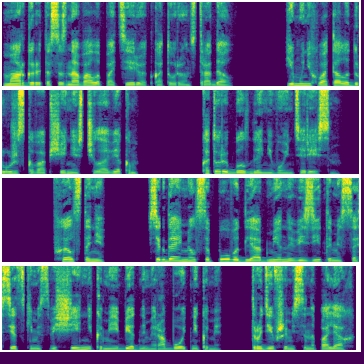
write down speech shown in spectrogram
Маргарет осознавала потерю, от которой он страдал. Ему не хватало дружеского общения с человеком, который был для него интересен. В Хелстоне всегда имелся повод для обмена визитами с соседскими священниками и бедными работниками, трудившимися на полях,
